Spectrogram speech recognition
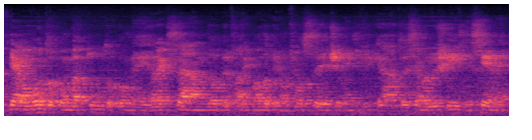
abbiamo molto combattuto come Rexando per fare in modo che non fosse cementificato e siamo riusciti insieme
